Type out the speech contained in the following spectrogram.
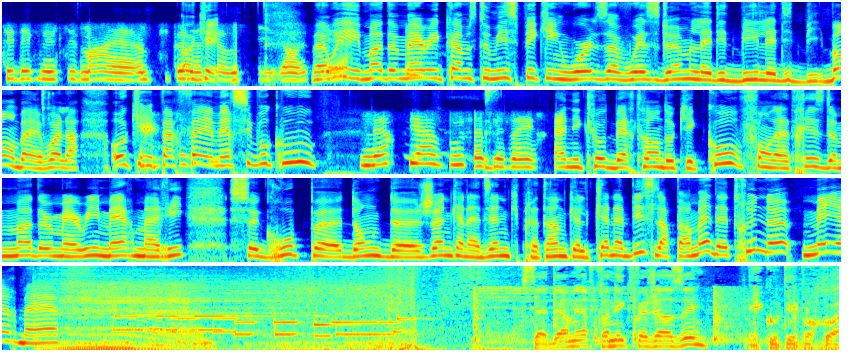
c'est définitivement euh, un petit peu de ça aussi. ben oui, euh, Mother Mary comes to me speaking words of wisdom, let it be, let it be. Bon, ben voilà. OK, parfait. Merci beaucoup. Merci à vous, c'est un plaisir. Annie-Claude Bertrand, qui est co-fondatrice de Mother Mary, Mère Marie, ce groupe euh, donc de jeunes Canadiennes qui prétendent que le cannabis leur permet d'être une meilleure mère. Cette dernière chronique fait jaser? Écoutez pourquoi.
